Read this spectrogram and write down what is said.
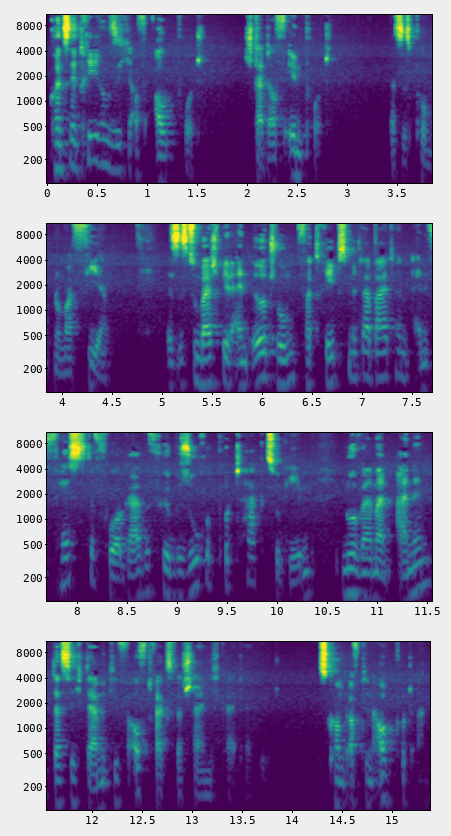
Konzentrieren Sie sich auf Output statt auf Input. Das ist Punkt Nummer 4. Es ist zum Beispiel ein Irrtum, Vertriebsmitarbeitern eine feste Vorgabe für Besuche pro Tag zu geben, nur weil man annimmt, dass sich damit die Auftragswahrscheinlichkeit erhöht. Es kommt auf den Output an.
